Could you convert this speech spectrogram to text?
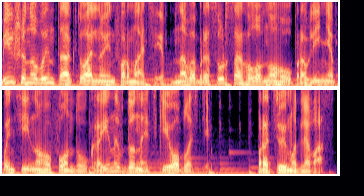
Більше новин та актуальної інформації на веб-ресурсах головного управління Пенсійного фонду України в Донецькій області. Працюємо для вас.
